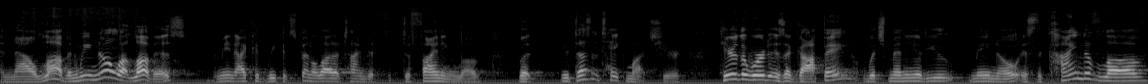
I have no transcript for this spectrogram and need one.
and now love. And we know what love is. I mean, I could, we could spend a lot of time def- defining love, but it doesn't take much here. Here, the word is agape, which many of you may know is the kind of love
